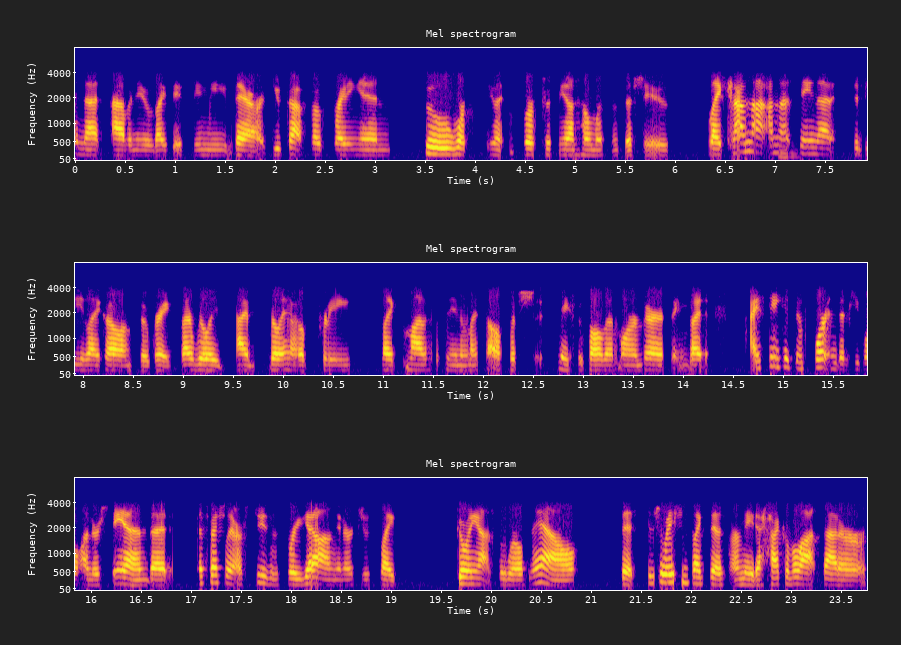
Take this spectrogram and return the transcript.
in that avenue like they see me there. You've got folks writing in who work worked with me on homelessness issues. Like and i'm not i'm not saying that to be like oh i'm so great i really i really have a pretty like modest opinion of myself, which makes this all that more embarrassing. But I think it's important that people understand that, especially our students who are young and are just like going out into the world now, that situations like this are made a heck of a lot better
